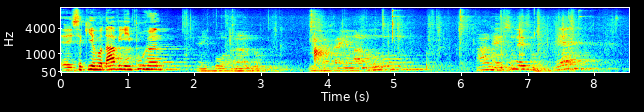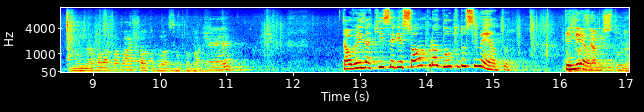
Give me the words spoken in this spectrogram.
isso aqui rodava e ia empurrando. Ia empurrando e já caía lá no. Ah, é isso mesmo. É, Mandava lá pra baixo, a autobulação pra baixo. é. Talvez aqui seria só um produto do cimento. Entendeu? Fazia a mistura.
